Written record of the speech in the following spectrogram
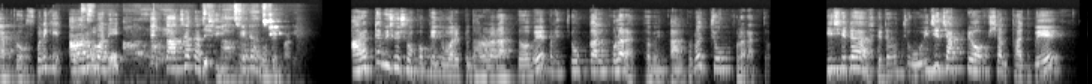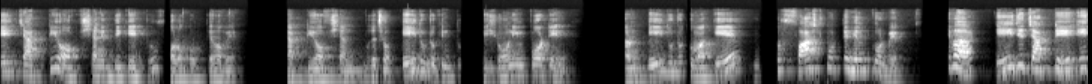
অ্যাপ্রক্স মানে কি আনুমানিক কাছাকাছি এটা হতে পারে। আরেকটা বিষয় সম্পর্কে তোমার একটু ধারণা রাখতে হবে মানে চোখ কান খোলা রাখতে হবে, কান তো চোখ খোলা রাখতে হবে। কি সেটা? সেটা হচ্ছে ওই যে চারটে অপশন থাকবে, এই চারটি অপশানের দিকে একটু ফলো করতে হবে। চারটি অপশন বুঝেছ? এই দুটো কিন্তু ভীষণ ইম্পর্টেন্ট কারণ এই দুটো তোমাকে ফাস্ট করতে হেল্প করবে। এবার এই যে চারটে, এই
